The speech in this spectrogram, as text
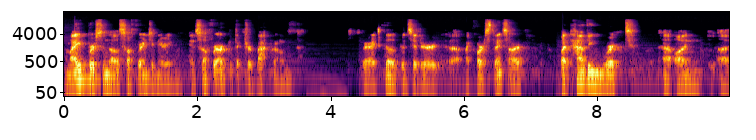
my personal software engineering and software architecture background, where I still consider uh, my core strengths are, but having worked uh, on uh,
